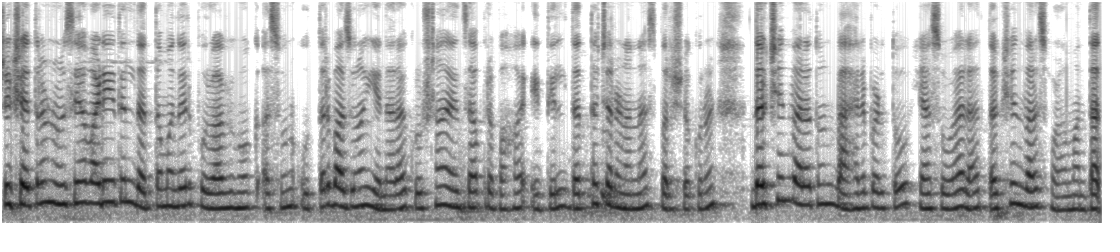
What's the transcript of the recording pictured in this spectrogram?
श्री क्षेत्र नृसिंहवाडी येथील दत्त दत्त मंदिर पूर्वाभिमुख असून उत्तर बाजूने येणारा कृष्णा नदीचा प्रवाह येथील दत्तचरणांना स्पर्श करून दक्षिणद्वारातून बाहेर पडतो. या सोहळ्याला दक्षिण द्वार सोहळा म्हणतात.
